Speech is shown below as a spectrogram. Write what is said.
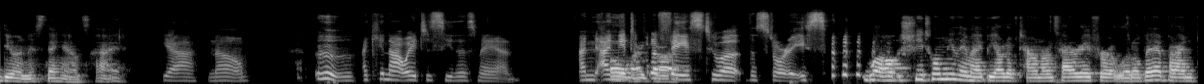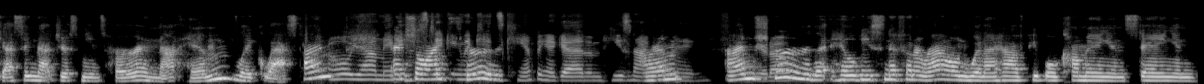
doing his thing outside. yeah no Ugh, i cannot wait to see this man i, I Oh need to put a face to uh, the stories Well, she told me they might be out of town on Saturday for a little bit, but I'm guessing that just means her and not him, like last time. oh yeah maybe And she's so I'm taking the kids camping again and he's not I'm- coming I'm Weirdo. sure that he'll be sniffing around when I have people coming and staying and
